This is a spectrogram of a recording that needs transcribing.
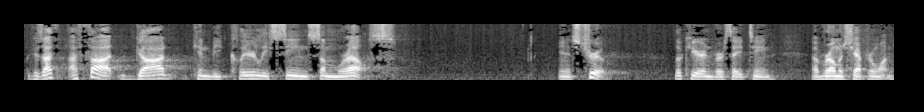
Because I, th- I thought God can be clearly seen somewhere else. And it's true. Look here in verse 18 of Romans chapter 1.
